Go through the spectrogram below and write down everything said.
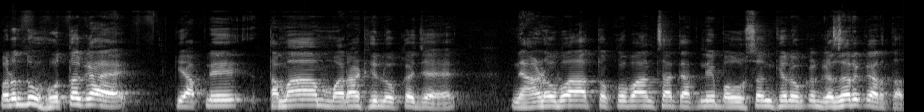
परंतु होतं काय की आपले तमाम मराठी लोक जे आहेत ज्ञानोबा तुकोबांचा त्यातले बहुसंख्य लोक गजर करतात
